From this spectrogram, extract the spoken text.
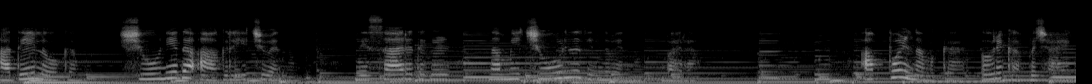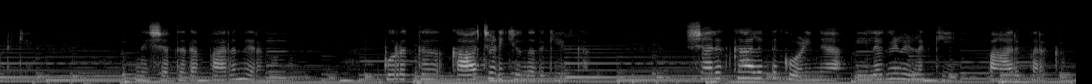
അതേ ലോകം ശൂന്യത ആഗ്രഹിച്ചുവെന്നും നിസ്സാരതകൾ നമ്മെ ചൂഴ്ന്നു തിന്നുവെന്നും അപ്പോൾ നമുക്ക് ഒരു കപ്പ് ചായ കുടിക്കാം. നിശബ്ദത പറന്നിറങ്ങുന്നു. പുറത്ത് കാറ്റടിക്കുന്നത് കേൾക്കാം. ശരത്കാലത്ത് കൊഴിഞ്ഞ ഇലകളിളക്കി പാറിപ്പറക്കുന്നു.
